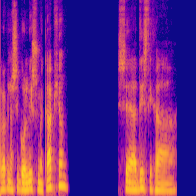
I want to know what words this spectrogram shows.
θα πρέπει να συγκολλήσουμε κάποιον σε αντίστοιχα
